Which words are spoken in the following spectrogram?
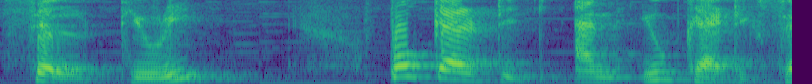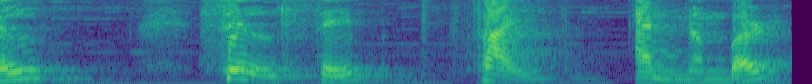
cell theory, prokaryotic and eukaryotic cell, cell shape, size and number,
